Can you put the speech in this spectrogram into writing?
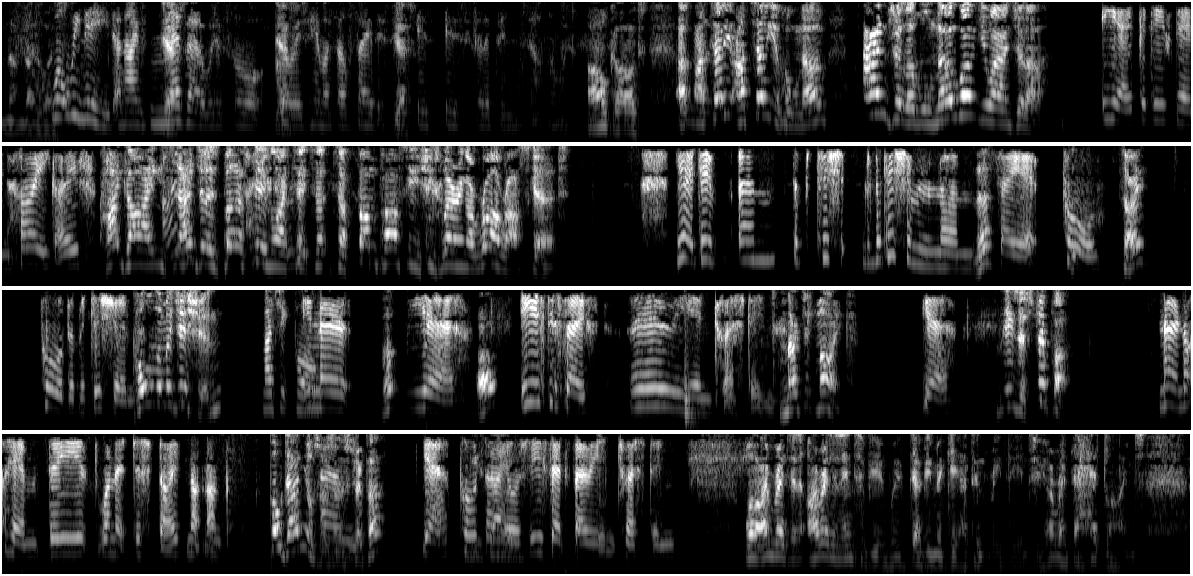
no no words. What we need, and I've Yes. never would have thought Yes. I would hear myself say this, is, Yes. is, is Philippine South Norwood. oh God! Uh, I tell you, I tell you who'll know. Angela will know, won't you, Angela? Yeah, good evening. Hi, guys. Hi guys, Angela's burst in like it's a, it's a fun party and she's wearing a rah rah skirt. Yeah, did um, the petition, the magician um, The? say it? Paul. Sorry, Paul, the magician. Paul the magician. Magic Paul. You know, What? yeah. Oh, He used to say, very interesting. Magic Mike. Yeah. He's a stripper. No, not him. The one that just died not long Paul Daniels wasn't a Um, stripper. Yeah, Paul? Daniels. He said very interesting. Well, I read an I read an interview with Debbie McGee. I didn't read the interview. I read the headlines,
